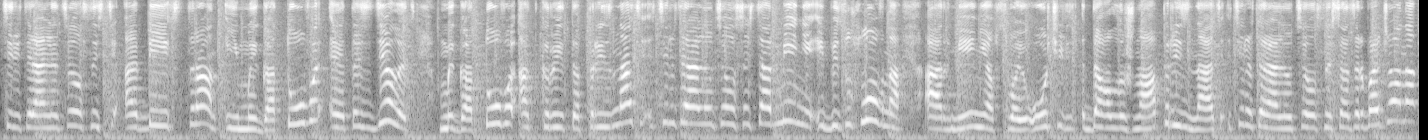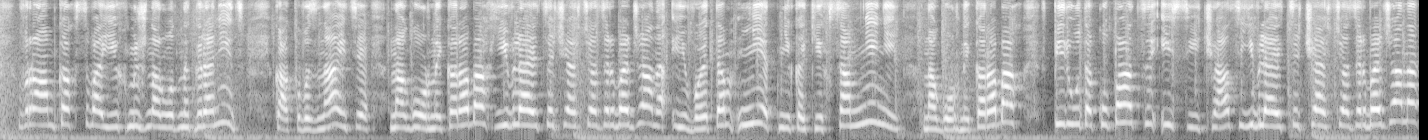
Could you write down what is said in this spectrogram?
территориальной целостности обеих стран, и мы готовы это сделать. Мы готовы открыто признать территориальную целостность Армении и, безусловно, Армения, в свою очередь, должна признать территориальную целостность Азербайджана в рамках своих международных границ. Как вы знаете, Нагорный Карабах является частью Азербайджана, и в этом нет никаких сомнений. Нагорный Карабах в период оккупации и сейчас является частью Азербайджана,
